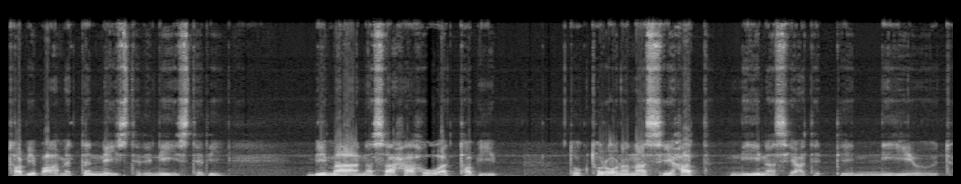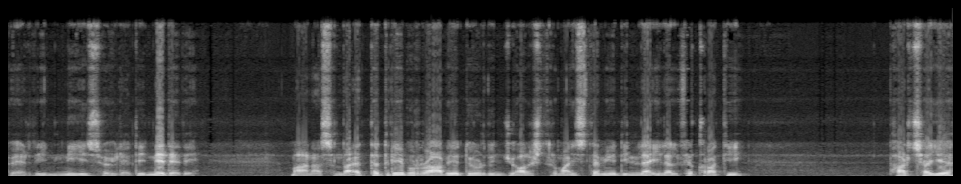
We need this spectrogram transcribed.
Tabip Ahmet'ten ne istedi? Ne istedi? Bima nasahahu et tabib? Doktor ona nasihat, neyi nasihat etti, neyi öğüt verdi, neyi söyledi, ne dedi? Manasında Et-Tedribur Rabi dördüncü alıştırma istemiyor. Dinle ilel fikrati. Parçayı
